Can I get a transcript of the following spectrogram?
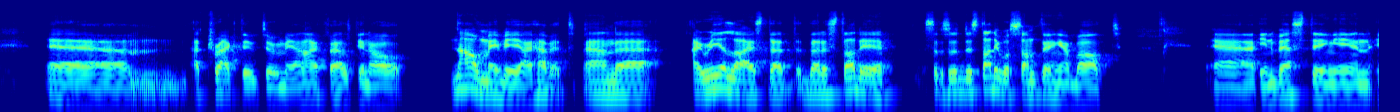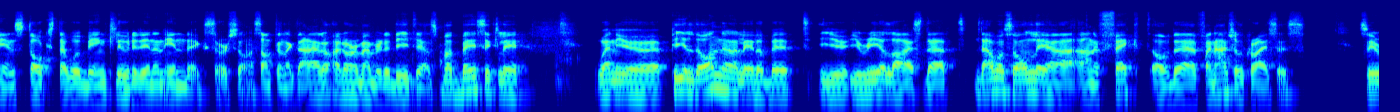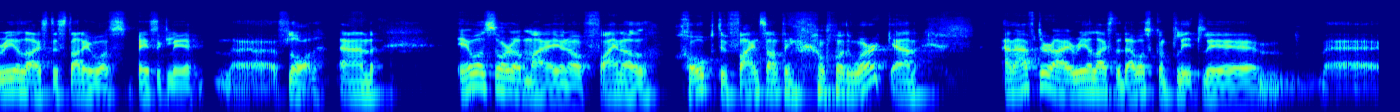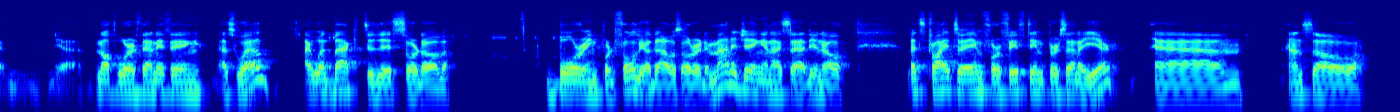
um, attractive to me, and I felt, you know, now maybe I have it. And uh, I realized that that a study. So, so the study was something about uh, investing in in stocks that would be included in an index or so something like that. I don't I don't remember the details, but basically. When you peeled on a little bit, you, you realize that that was only a, an effect of the financial crisis. So you realize the study was basically uh, flawed, and it was sort of my you know final hope to find something that would work. And and after i realized that that was completely um, uh, yeah, not worth anything as well i went back to this sort of boring portfolio that i was already managing. And i said you know let's try to aim for 15% a year. Um, and so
